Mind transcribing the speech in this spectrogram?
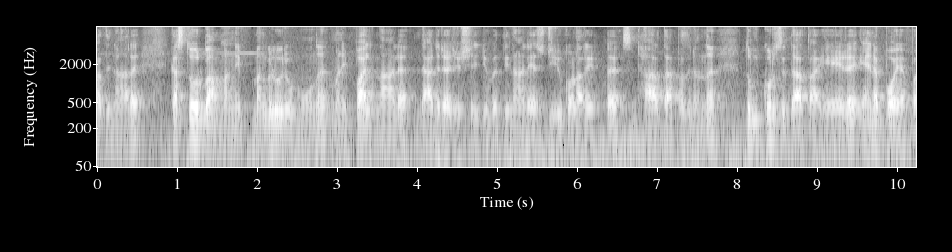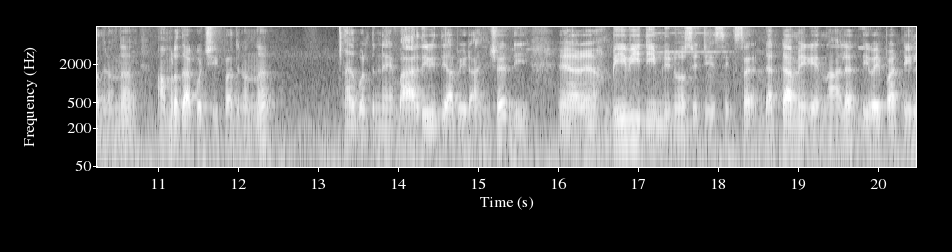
പതിനാറ് കസ്തൂർബ മണി മംഗളൂരു മൂന്ന് മണിപ്പാൽ നാല് രാജരാജേഷ് ഇരുപത്തിനാല് എസ് ഡി യു കോളർ എട്ട് സിദ്ധാർത്ഥ പതിനൊന്ന് തുംകൂർ സിദ്ധാർത്ഥ ഏഴ് എനപ്പോയ പതിനൊന്ന് അമൃത കൊച്ചി പതിനൊന്ന് അതുപോലെ തന്നെ ഭാരതി വിദ്യാപീഠ് അഞ്ച് D B V deemed university six ഡറ്റാമേഗെ നാല് ഡി വൈ പാട്ടീൽ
